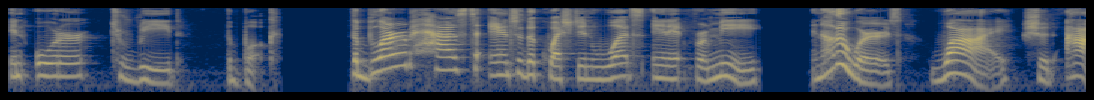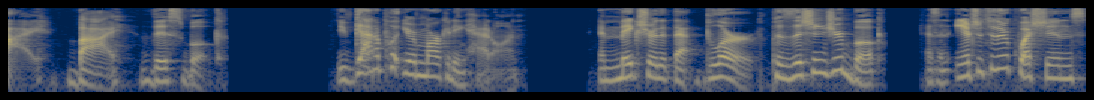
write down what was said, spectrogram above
in order to read the book. The blurb has to answer the question, What's in it for me? In other words, why should I buy this book? You've got to put your marketing hat on and make sure that that blurb positions your book as an answer to their questions,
